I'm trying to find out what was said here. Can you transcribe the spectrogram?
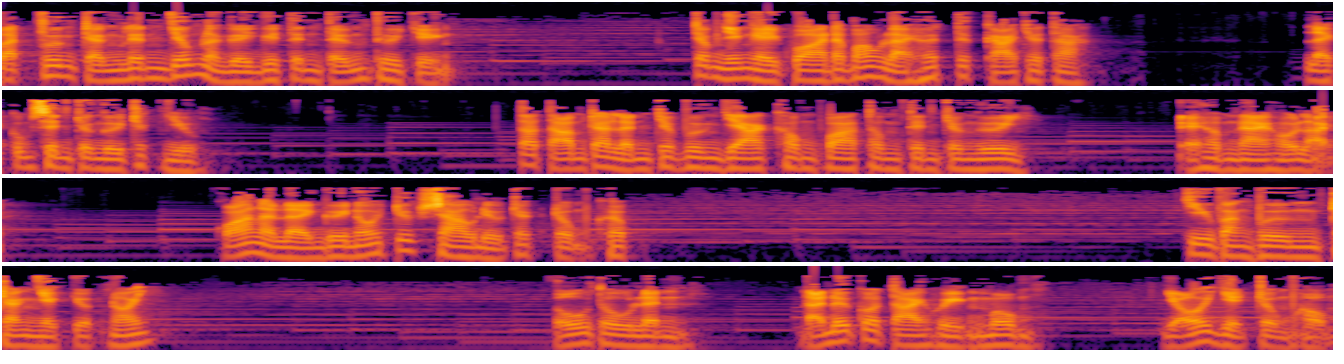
Bạch vương Trần Linh giống là người ngươi tin tưởng thưa chuyện. Trong những ngày qua đã báo lại hết tất cả cho ta. Lại cũng xin cho ngươi rất nhiều. Ta tạm ra lệnh cho vương gia không qua thông tin cho ngươi, Để hôm nay hỏi lại. Quá là lời ngươi nói trước sau đều rất trùng khớp. Chiêu văn vương trần nhật duật nói Vũ tu linh Là đứa có tài huyền môn, Giỏi về trùng hồn.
